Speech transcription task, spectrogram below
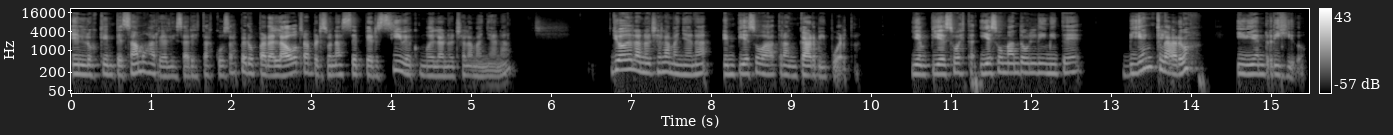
en los que empezamos a realizar estas cosas, pero para la otra persona se percibe como de la noche a la mañana. Yo de la noche a la mañana empiezo a trancar mi puerta y empiezo a y eso manda un límite bien claro y bien rígido.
